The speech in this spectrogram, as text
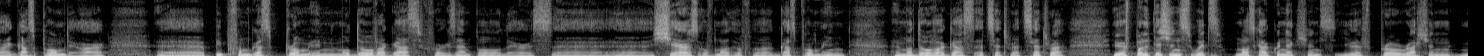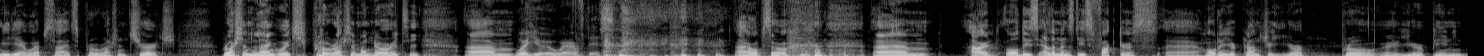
by Gazprom. There are people from Gazprom in Moldovagaz, for example. There's shares of, of Gazprom in Moldovagaz, etc., etc. You have politicians with Moscow connections. You have pro-Russian media websites, pro-Russian church. Russian language, pro Russian minority. Um, Were you aware of this? I hope so. um, are all these elements, these factors, uh, holding your country, your pro uh, European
